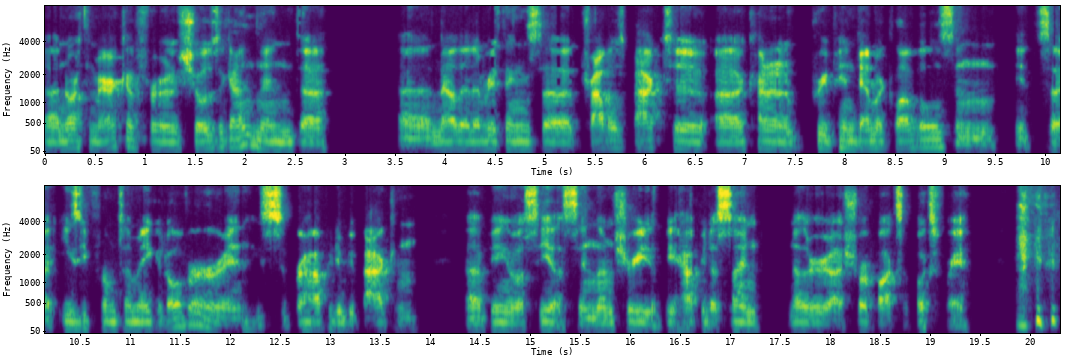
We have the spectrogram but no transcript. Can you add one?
uh, North America for shows again, and uh, now that everything's uh, travels back to uh, kind of pre-pandemic levels and it's uh, easy for him to make it over and he's super happy to be back and uh, being able to see us and i'm sure he'll be happy to sign another uh, short box of books for you.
